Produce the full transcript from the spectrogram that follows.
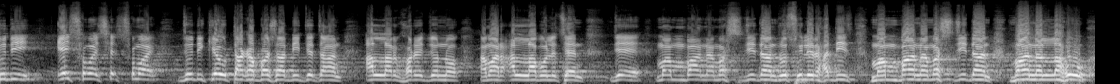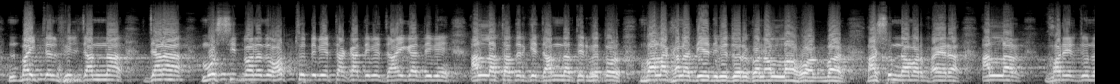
যদি এই সময়, শেষ সময় যদি কেউ টাকা পয়সা দিতে চান, আল্লাহর ঘরের জন্য, আমার আল্লাহ বলেছেন যে মাম্বানা মসজিদান রসুলের হাদিস মাম্বানা মসজিদান বান আল্লাহু বাইতেল ফিল জান্না যারা মসজিদ বানাতে অর্থ দেবে, টাকা দেবে, জায়গা দেবে, আল্লাহ তাদেরকে জান্নাতের ভেতর বালাখানা দিয়ে দেবে যেরকম আল্লাহ আকবার। আসুন না, আমার ভাইয়েরা, আল্লাহর ঘরের জন্য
